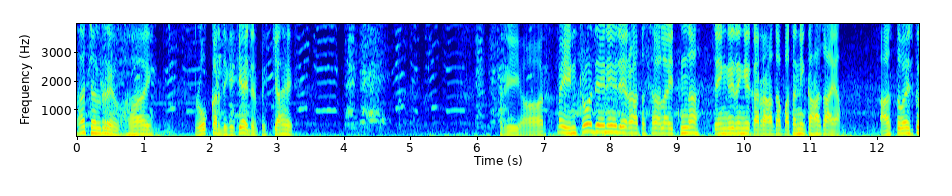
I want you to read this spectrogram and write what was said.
क्या चल रहे है भाई? रोक कर देखे क्या इधर पे? क्या है? अरे यार मैं इंट्रो देने दे रहा था साला इतना तेंगे तेंगे कर रहा था पता नहीं कहाँ से आया। आज तो भाई इसको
